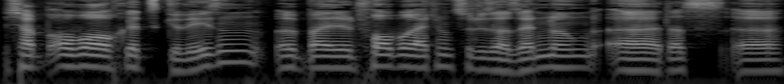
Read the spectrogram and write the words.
Ich habe aber auch jetzt gelesen äh, bei den Vorbereitungen zu dieser Sendung, äh, dass äh,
